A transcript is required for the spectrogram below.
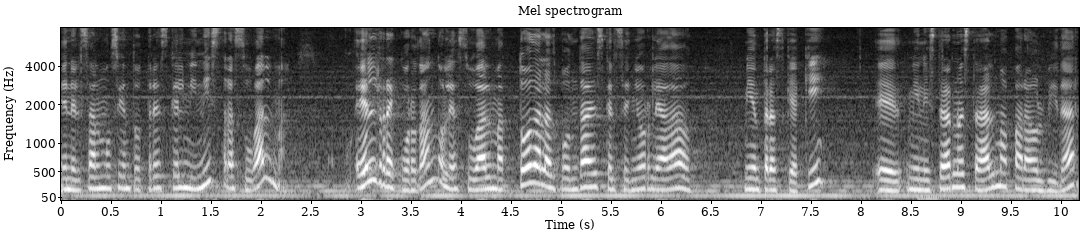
en el Salmo 103 que él ministra su alma, él recordándole a su alma todas las bondades que el Señor le ha dado, mientras que aquí eh, ministrar nuestra alma para olvidar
